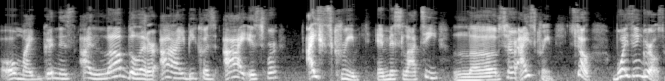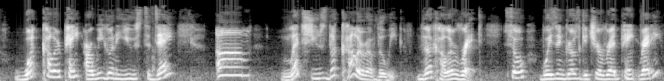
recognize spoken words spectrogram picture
Oh my goodness, I love the letter I because I is for ice cream. And Miss Lati loves her ice cream. So, boys and girls, what color paint are we going to use today? Um, let's use the color of the week, the color red. So, boys and girls, get your red paint ready.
